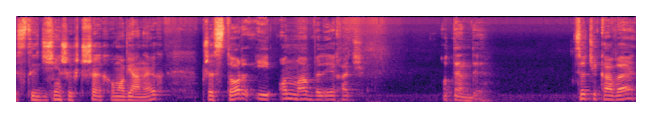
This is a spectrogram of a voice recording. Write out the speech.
z tych dzisiejszych trzech omawianych przez tor i on ma wyjechać o. Co ciekawe,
